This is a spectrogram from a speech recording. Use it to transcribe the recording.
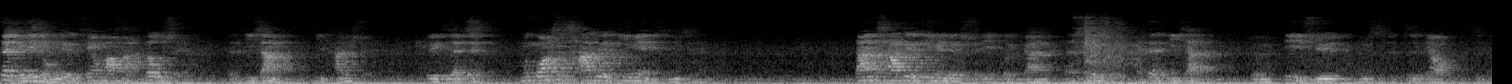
再举例子，我们这个天花板漏水了，在地上一滩水堆积在这里，我们光是擦这个地面行不行？当然擦这个地面，这个水也会干，但是这个水还在滴下来，就必须同时治标治本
